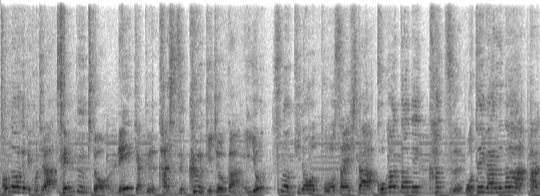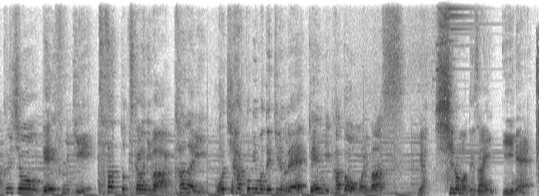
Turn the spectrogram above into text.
そんなわけでこちら扇風機と冷却加湿空気浄化4つの機能を搭載した小型でかつお手軽な卓上冷風機。ささっと使うにはかなり持ち運びもできるので便利かと思います。いや白のデザインいいね。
